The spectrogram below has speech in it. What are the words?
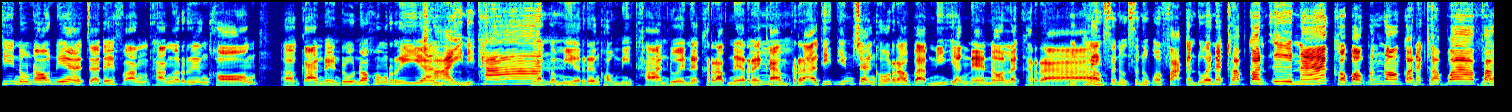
ที่น้องๆเนี่ยจะได้ฟังทั้งเรื่องของการเรียนรู้นอกห้องเรียนใช่นิทาน แล้วก็มีเรื่องของนิทานด้วยนะครับ ในรายการพระอาทิตย์ยิ้มแฉ่งของเราแบบนี้อย่างแน่นอนละครับมีเพลงสนุกสนุกมาฝากกันด้วยนะครับ ก่อนอื่นนะ ขอบอกน้องๆก่อนนะครับ ว่าฟัง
